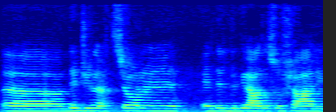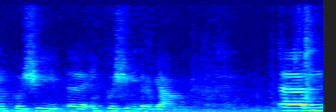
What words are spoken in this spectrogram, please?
eh, degenerazione e del degrado sociale in cui ci, eh, in cui ci ritroviamo. Um,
